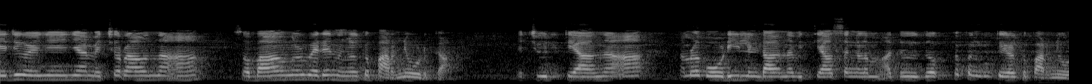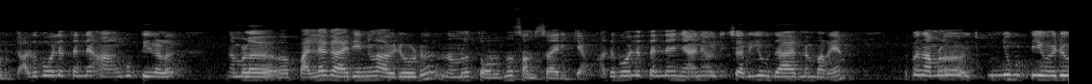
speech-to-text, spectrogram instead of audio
ഏജ് കഴിഞ്ഞ് കഴിഞ്ഞാൽ മെച്ചുറാവുന്ന ആ സ്വഭാവങ്ങൾ വരെ നിങ്ങൾക്ക് പറഞ്ഞു കൊടുക്കാം. മെച്ചൂരിറ്റി ആവുന്ന ആ നമ്മളെ ബോഡിയിലുണ്ടാകുന്ന വ്യത്യാസങ്ങളും അതും ഇതൊക്കെ പെൺകുട്ടികൾക്ക് പറഞ്ഞു കൊടുക്കുക. അതുപോലെ തന്നെ ആൺകുട്ടികൾ നമ്മൾ പല കാര്യങ്ങളും അവരോട് നമ്മൾ തുറന്ന് സംസാരിക്കാം. അതുപോലെ തന്നെ ഞാൻ ഒരു ചെറിയ ഉദാഹരണം പറയാം. ഇപ്പോൾ നമ്മൾ കുഞ്ഞു കുട്ടി ഒരു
